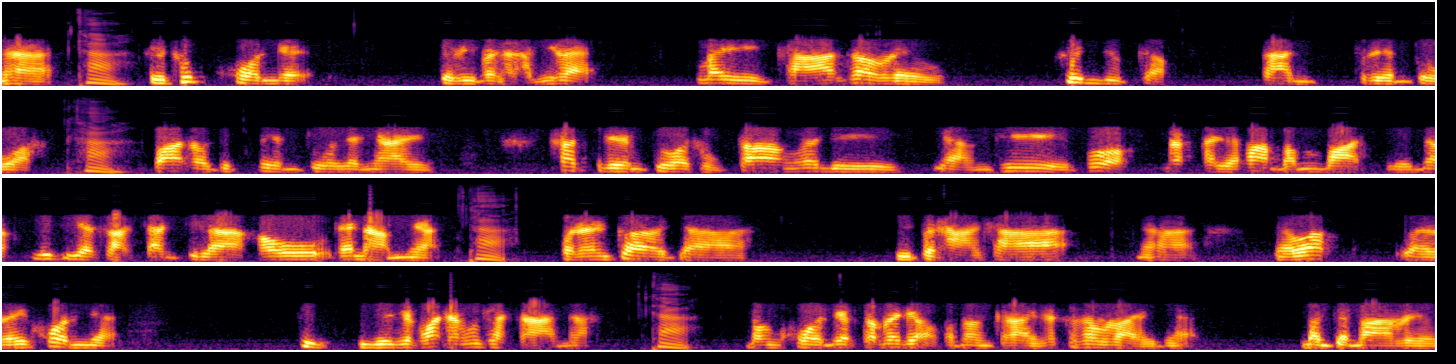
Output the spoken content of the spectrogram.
นะฮะค่ะคือทุกคนเนี่ย จะมีปัญหานี้แหละ ไม่ช้าก็เร็ว ขึ้นอยู่กับการเตรียมตัวค่ะว่าเราจะเตรียมตัวยังไง ถ้าเตรียมตัวถูกต้องก็ดีอย่างที่พวกนักกายภาพบำบัดหรือนักวิทยาศาสตร์การกีฬาเขาแนะนำเนี่ยค่ะเพราะฉะนั้นก็จะ มีปัญหาช้านะฮะแต่ว่าหลายๆคนเนี่ยที่โดยเฉพาะนักวิชาการนะค่ะ บางคนเนี่ยก็ไม่ได้ออกกำลังกายสักเท่าไหร่เนี่ย มันจะมาเร็ว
